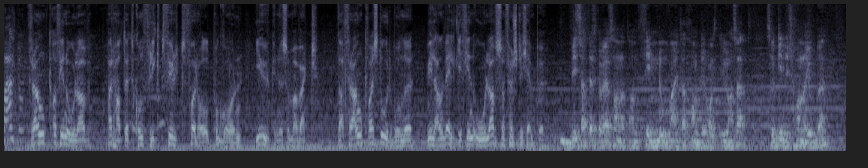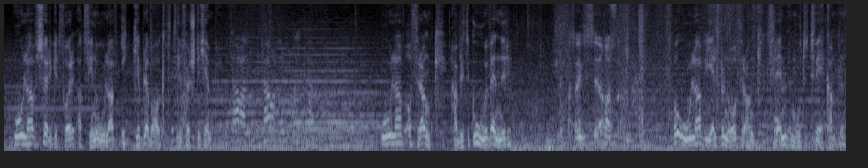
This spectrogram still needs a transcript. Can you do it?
Alt. Frank og Finn Olav har hatt et konfliktfylt forhold på gården i ukene som har vært. Da Frank var storbonde, ville han velge Finn Olav som førstekjempe. Hvis at det skal være sånn at han Finn nå vet at han blir valgt uansett, så gidder ikke han å jobbe. Olav sørget for at Finn Olav ikke ble valgt til førstekjempe. Olav og Frank har blitt gode venner, Altså, altså. og Olav hjelper nå Frank frem mot tvekampen.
